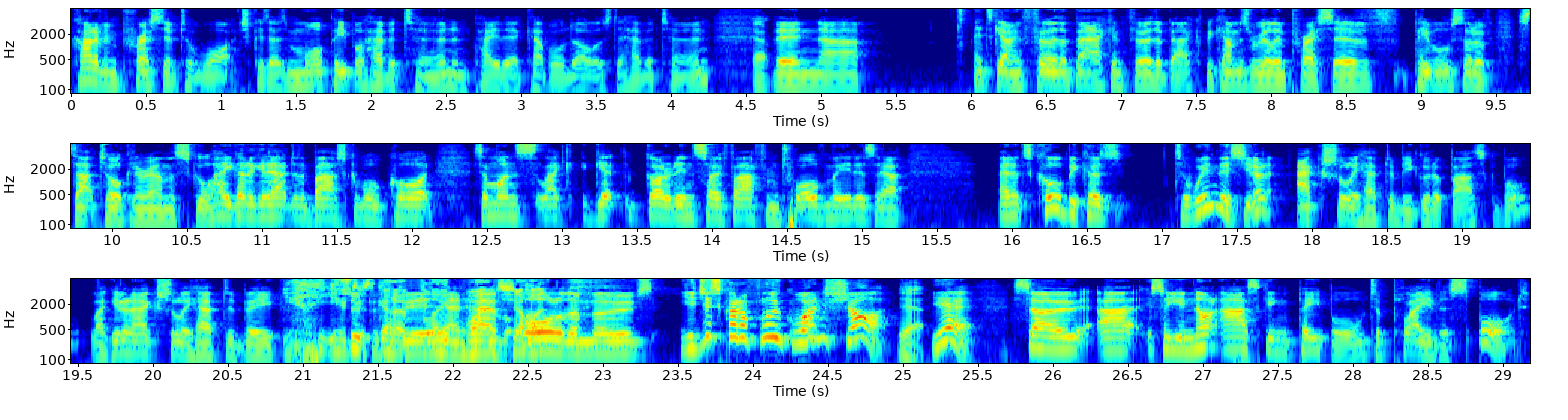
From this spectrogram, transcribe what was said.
kind of impressive to watch because as more people have a turn and pay their couple of dollars to have a turn, Yep. then uh, it's going further back and further back. It becomes real impressive. People sort of start talking around the school. Hey, you got to get out to the basketball court. Someone's like get got it in so far from twelve meters out, and it's cool because. To win this, you don't actually have to be good at basketball. Like you don't actually have to be You've super fit and have shot. all of the moves. You just got to fluke one shot. Yeah. yeah. So, uh, so you're not asking people to play the sport.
